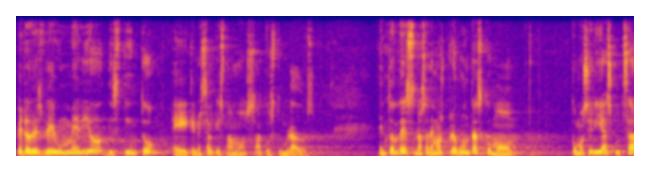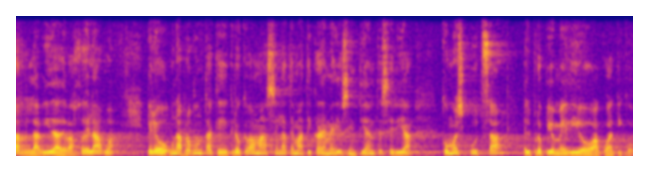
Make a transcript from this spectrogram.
pero desde un medio distinto que no es al que estamos acostumbrados. Entonces nos hacemos preguntas como cómo sería escuchar la vida debajo del agua, pero una pregunta que creo que va más en la temática de medios sintientes sería cómo escucha el propio medio acuático.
